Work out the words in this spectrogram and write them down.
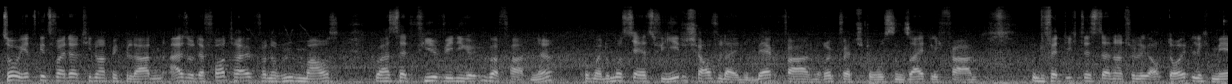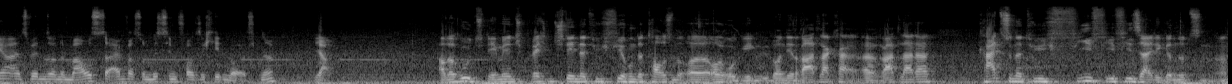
So, jetzt geht's weiter. Tino hat mich beladen. Also, der Vorteil von der Rübenmaus, du hast halt viel weniger Überfahrten, ne? Guck mal, du musst ja jetzt für jede Schaufel da in den Berg fahren, rückwärts stoßen, seitlich fahren. Und du verdichtest da natürlich auch deutlich mehr, als wenn so eine Maus da einfach so ein bisschen vor sich hinläuft, ne? Ja. Aber gut, dementsprechend stehen natürlich 400.000 Euro gegenüber und den Radler, äh, Radlader kannst du natürlich viel, viel vielseitiger nutzen. Ne?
